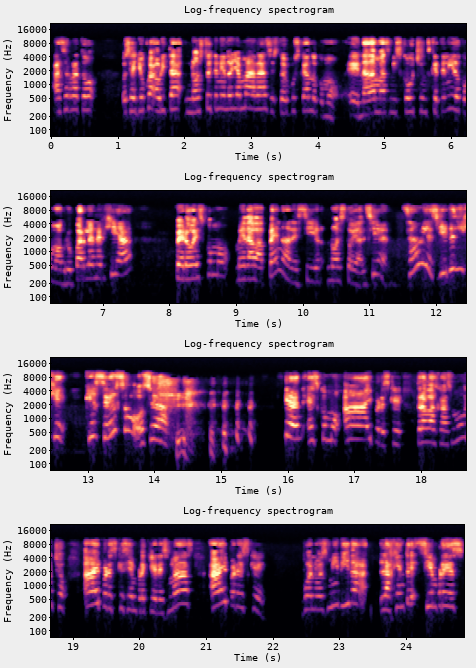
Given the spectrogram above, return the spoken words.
hace rato, o sea, yo ahorita no estoy teniendo llamadas, estoy buscando como eh, nada más mis coachings que he tenido, como agrupar la energía, pero es como, me daba pena decir, no estoy al 100, ¿sabes? Y yo dije, ¿qué es eso? O sea, sí. es como, ay, pero es que trabajas mucho, ay, pero es que siempre quieres más, ay, pero es que, bueno, es mi vida, la gente siempre es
